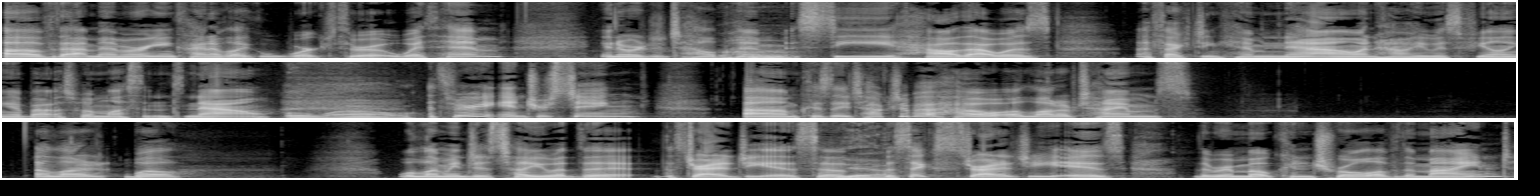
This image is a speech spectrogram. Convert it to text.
of that memory and kind of like worked through it with him in order to help him see how that was affecting him now and how he was feeling about swim lessons now. oh wow. It's very interesting because they talked about how a lot of times, a lot of, well, well, let me just tell you what the, the strategy is. So Yeah. the sixth strategy is the remote control of the mind.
